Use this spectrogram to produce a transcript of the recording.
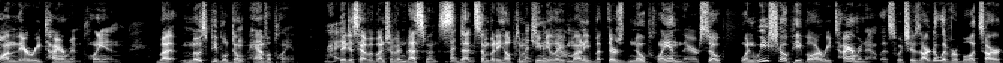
on their retirement plan. But most people don't have a plan. Right. They just have a bunch of investments bunch that of, somebody helped them accumulate money, but there's no plan there. So when we show people our retirement atlas, which is our deliverable, it's our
